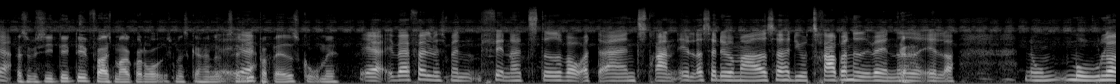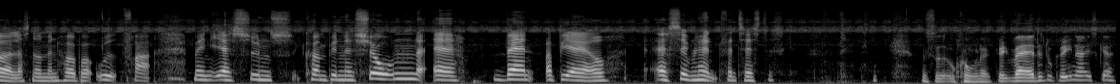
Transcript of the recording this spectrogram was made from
ja. Altså, vil sige, det, det er faktisk meget godt råd, hvis man skal have ned. Tag Ja. lige et par badesko med. Ja, i hvert fald hvis man finder et sted, hvor der er en strand. Ellers er det jo meget, så har de jo trapper ned i vandet, ja. eller nogle moler eller sådan noget, man hopper ud fra. Men jeg synes, kombinationen af vand og bjerge er simpelthen fantastisk. Nu sidder kone og griner. Hvad er det, du griner af, skal?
